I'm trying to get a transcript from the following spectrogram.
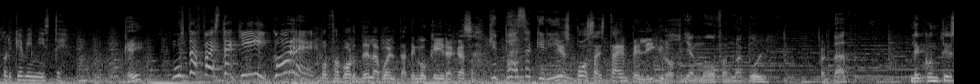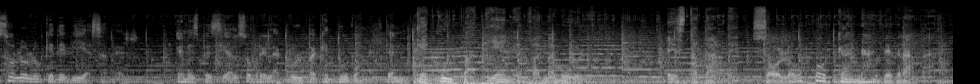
¿Por qué viniste? ¿Qué? ¡Mustafa está aquí! ¡Corre! Por favor, dé la vuelta. Tengo que ir a casa. ¿Qué pasa, querido? Mi esposa está en peligro. Llamó Fanmagul, ¿verdad? Le conté solo lo que debía saber, en especial sobre la culpa que tuvo Melten. ¿Qué culpa tiene Fatmagul? Esta tarde, solo por Canal de Drama.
